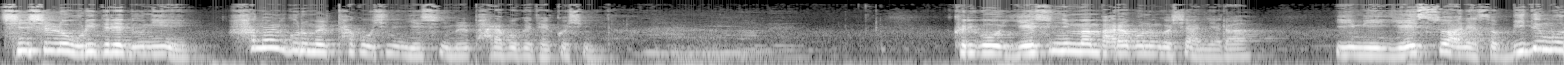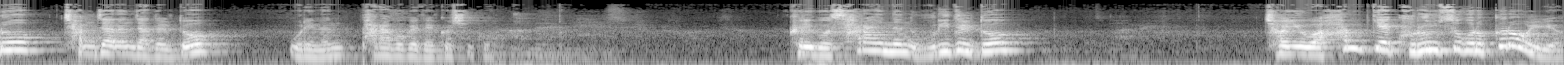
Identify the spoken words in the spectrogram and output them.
진실로 우리들의 눈이 하늘 구름을 타고 오시는 예수님을 바라보게 될 것입니다. 그리고 예수님만 바라보는 것이 아니라 이미 예수 안에서 믿음으로 잠자는 자들도 우리는 바라보게 될 것이고, 그리고 살아있는 우리들도 저희와 함께 구름 속으로 끌어올려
